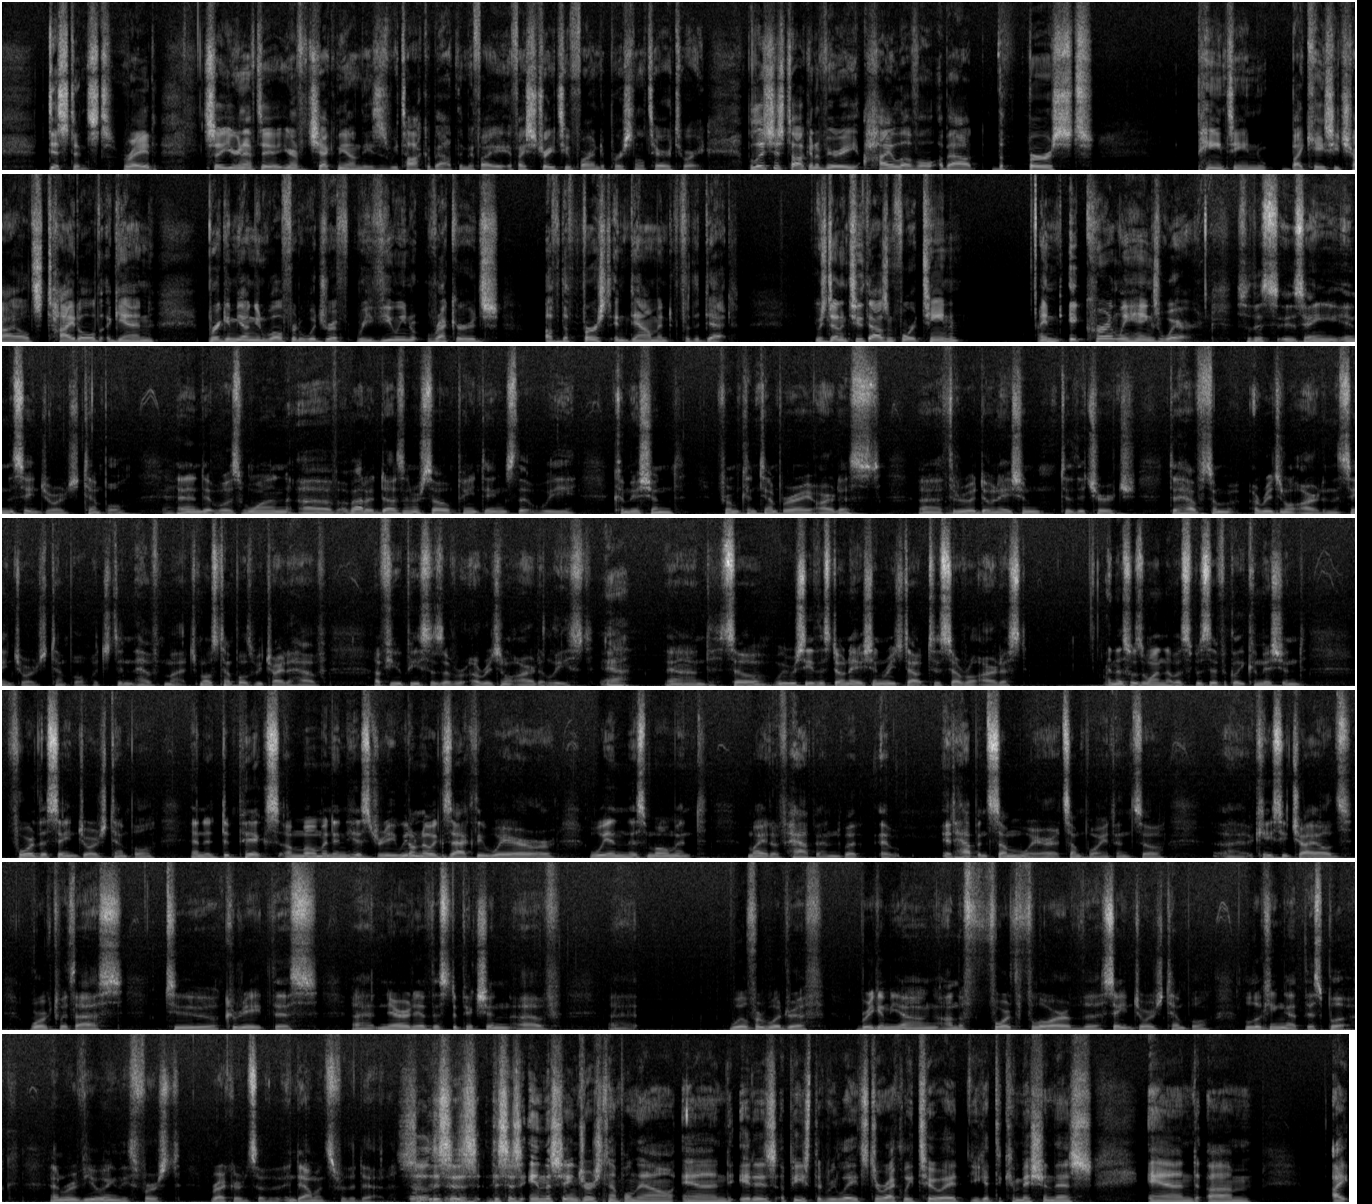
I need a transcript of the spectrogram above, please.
distanced, right? So you're gonna have to you're gonna have to check me on these as we talk about them if I if I stray too far into personal territory. But let's just talk on a very high level about the first painting by Casey Childs, titled again, Brigham Young and Wilford Woodruff reviewing records of the first endowment for the dead. It was done in 2014, and it currently hangs where? So this is hanging in the St. George Temple, okay. and it was one of about a dozen or so paintings that we commissioned from contemporary artists uh, through a donation to the church to have some original art in the St. George Temple, which didn't have much. Most temples we try to have a few pieces of original art at least. Yeah. And so we received this donation, reached out to several artists and this was one that was specifically commissioned for the St. George Temple, and it depicts a moment in history. We don't know exactly where or when this moment might have happened, but it, it happened somewhere at some point. And so uh, Casey Childs worked with us to create this uh, narrative, this depiction of uh, Wilford Woodruff, Brigham Young on the fourth floor of the St. George Temple, looking at this book and reviewing these first records of endowments for the dead. So this is this is in the St. George Temple now, and it is a piece that relates directly to it. You get to commission this, and um, I.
